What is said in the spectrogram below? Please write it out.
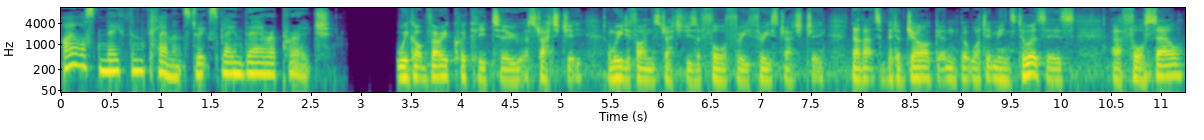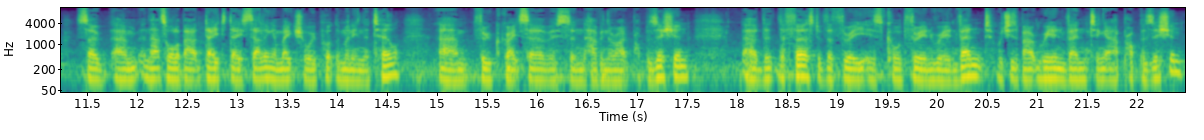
I asked Nathan Clements to explain their approach. We got very quickly to a strategy, and we defined the strategy as a 4 3 3 strategy. Now, that's a bit of jargon, but what it means to us is uh, for sell, so, um, and that's all about day to day selling and make sure we put the money in the till um, through great service and having the right proposition. Uh, the, the first of the three is called Three and Reinvent, which is about reinventing our proposition.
